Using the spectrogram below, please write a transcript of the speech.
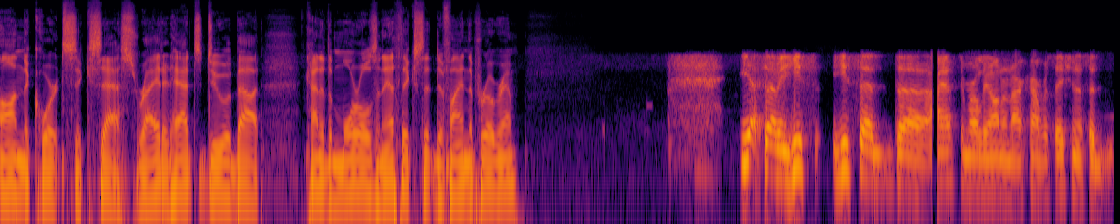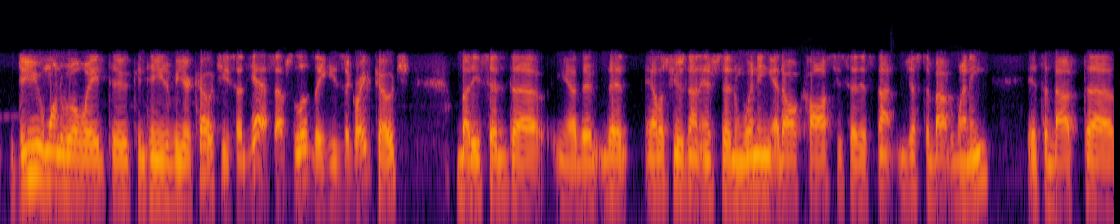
on the court success, right? It had to do about kind of the morals and ethics that define the program. Yes, I mean he's he said uh, I asked him early on in our conversation. I said, "Do you want Will Wade to continue to be your coach?" He said, "Yes, absolutely. He's a great coach." But he said, uh, you know, that, LSU is not interested in winning at all costs. He said it's not just about winning; it's about uh,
